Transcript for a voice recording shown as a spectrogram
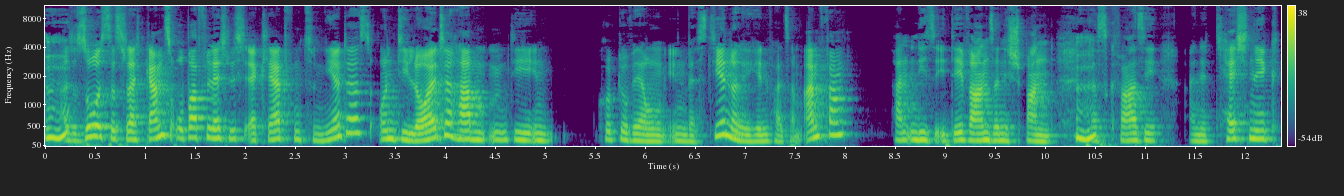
Mhm. Also so ist das vielleicht ganz oberflächlich erklärt, funktioniert das. Und die Leute haben, die in Kryptowährungen investieren, oder jedenfalls am Anfang, fanden diese Idee wahnsinnig spannend, mhm. dass quasi eine Technik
